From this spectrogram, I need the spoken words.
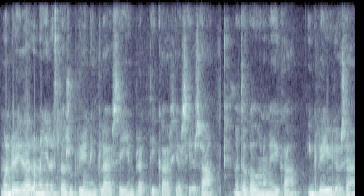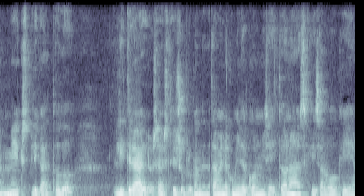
Bueno, en realidad la mañana he estado súper bien en clase y en prácticas y así, o sea, me ha tocado una médica increíble, o sea, me explica todo literal, o sea, estoy súper contenta. También he comido con mis aitonas, que es algo que,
